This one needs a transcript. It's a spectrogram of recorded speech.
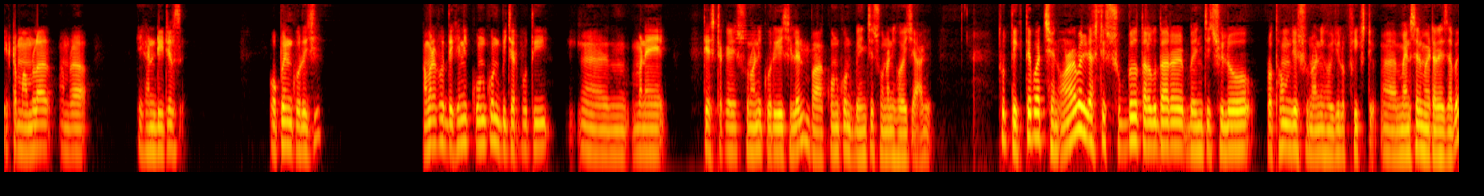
একটা মামলার আমরা এখানে ডিটেলস ওপেন করেছি। আমরা একটু দেখে নিই কোন কোন বিচারপতি মানে কেসটাকে শুনানি করিয়েছিলেন বা কোন কোন বেঞ্চে শুনানি হয়েছে আগে। তো দেখতে পাচ্ছেন অনারেবল জাস্টিস সুব্রত তালুকদারের বেঞ্চে ছিল প্রথম যে শুনানি হয়েছিল ফিক্সড মেনশন ম্যাটার হিসাবে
